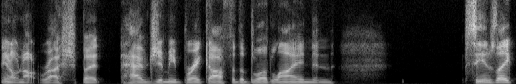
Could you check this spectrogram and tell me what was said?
you know not rush but have Jimmy break off of the bloodline and seems like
